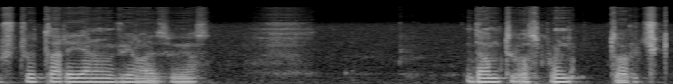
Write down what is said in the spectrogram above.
Už tu tady jenom vylezu, jas. Dám tu aspoň torčky.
